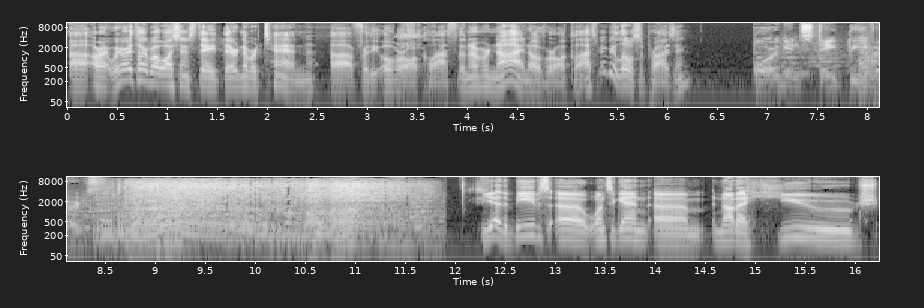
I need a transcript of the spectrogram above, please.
Uh, all right, we already talked about Washington State. They're number 10 uh, for the overall class. The number nine overall class, maybe a little surprising. Oregon State Beavers. Yeah, the Beavs, uh, once again, um, not a huge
